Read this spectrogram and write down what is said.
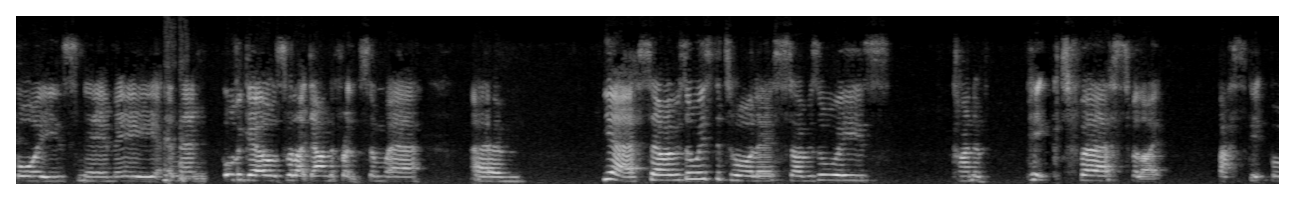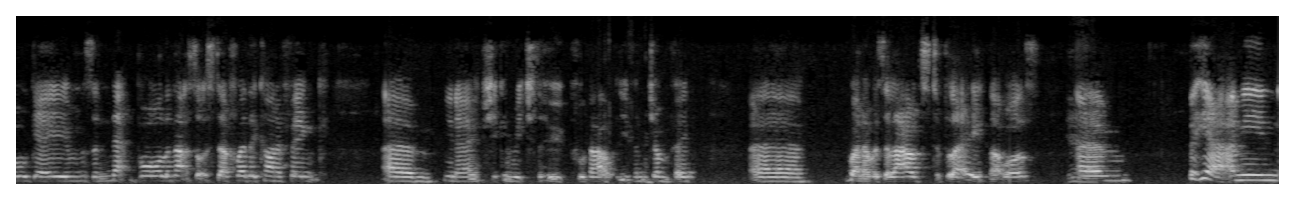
boys near me, and then all the girls were like down the front somewhere. Um, yeah, so I was always the tallest. I was always kind of picked first for like basketball games and netball and that sort of stuff, where they kind of think, um, you know, she can reach the hoop without even jumping. Uh, when I was allowed to play, that was. Um, but yeah, I mean,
